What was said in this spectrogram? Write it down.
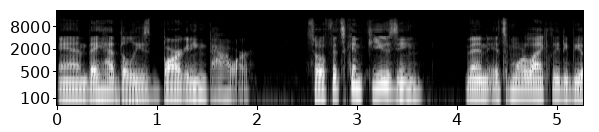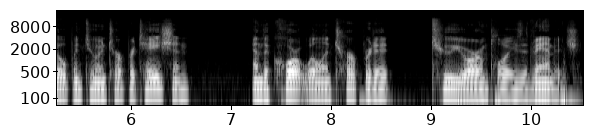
and they had the least bargaining power. So if it's confusing, then it's more likely to be open to interpretation, and the court will interpret it to your employee's advantage.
